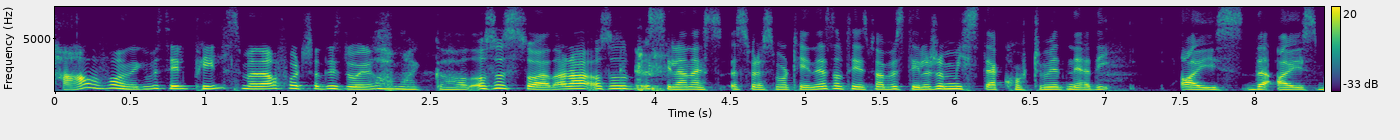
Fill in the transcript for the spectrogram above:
Hæ, hvorfor har hun ikke bestilt pils? Men jeg har fortsatt historien. Oh my god. Og så står jeg der, da, og så bestiller jeg en espresso martini. Samtidig som jeg bestiller, så mister jeg kortet mitt ned i ice, the ice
